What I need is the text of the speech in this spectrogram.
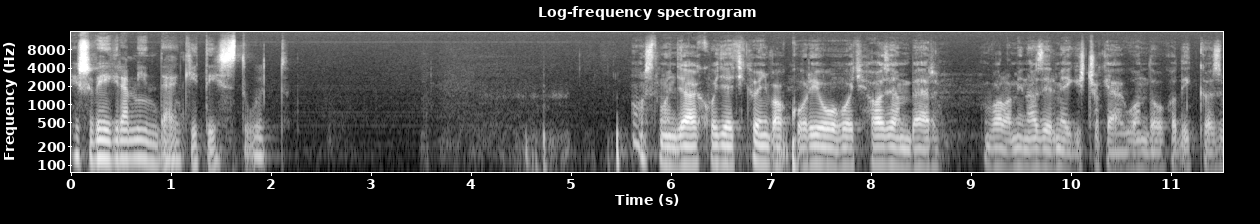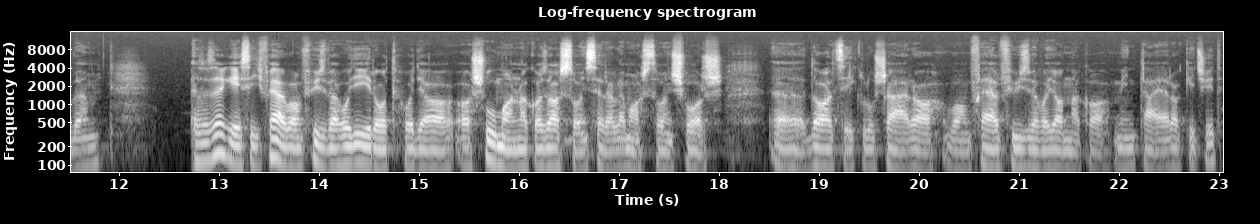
és végre mindenki tisztult. Azt mondják, hogy egy könyv akkor jó, hogyha az ember valamin azért mégiscsak elgondolkodik közben. Ez az egész így fel van fűzve, hogy írott, hogy a, a Schumannnak az asszony szerelem, asszony sors dalciklusára van felfűzve, vagy annak a mintájára kicsit.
